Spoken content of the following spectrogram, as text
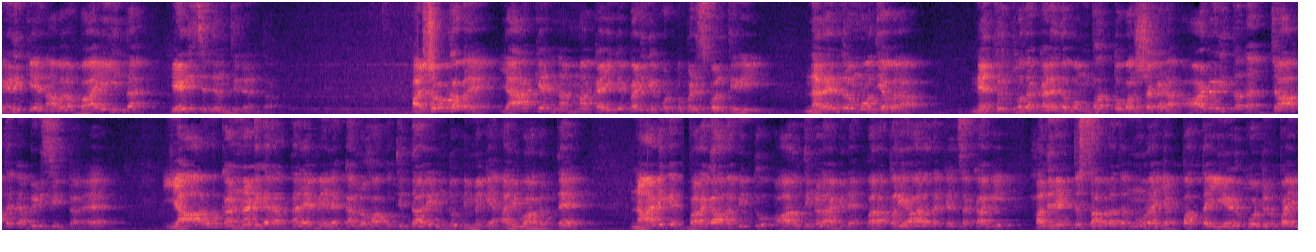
ಹೇಳಿಕೆಯನ್ನು ಅವರ ಬಾಯಿಯಿಂದ ಹೇಳಿಸಿದಂತಿದೆ ಅಂತ. ಅಶೋಕ್ ಅವರೇ, ಯಾಕೆ ನಮ್ಮ ಕೈಗೆ ಬಳಿಗೆ ಕೊಟ್ಟು ಬಡಿಸ್ಕೊಳ್ತೀರಿ? ನರೇಂದ್ರ ಮೋದಿ ಅವರ ನೇತೃತ್ವದ ಕಳೆದ ಒಂಬತ್ತು ವರ್ಷಗಳ ಆಡಳಿತದ ಜಾತಕ ಬಿಡಿಸಿಟ್ಟರೆ ಯಾರು ಕನ್ನಡಿಗರ ತಲೆ ಮೇಲೆ ಕಲ್ಲು ಹಾಕುತ್ತಿದ್ದಾರೆ ಎಂದು ನಿಮಗೆ ಅರಿವಾಗುತ್ತೆ. ನಾಡಿಗೆ ಬರಗಾಲ ಬಿದ್ದು ಆರು ತಿಂಗಳಾಗಿದೆ. ಬರ ಪರಿಹಾರದ ಕೆಲಸಕ್ಕಾಗಿ ಹದಿನೆಂಟು ಸಾವಿರದ ನೂರ ಎಪ್ಪತ್ತ ಏಳು ಕೋಟಿ ರೂಪಾಯಿ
